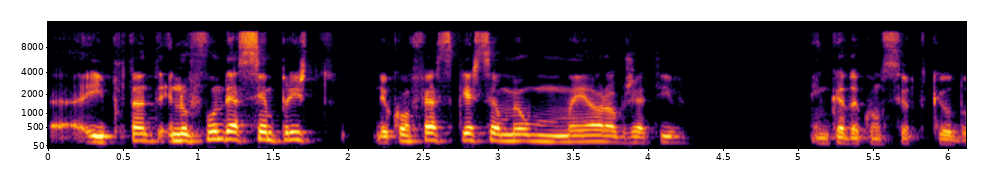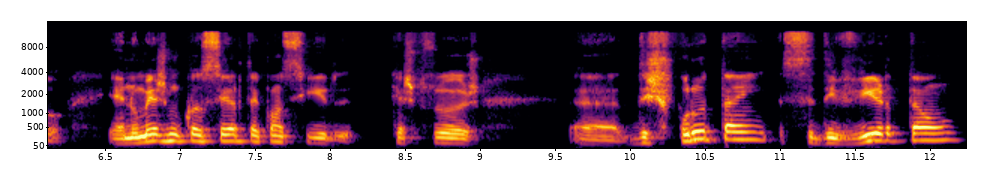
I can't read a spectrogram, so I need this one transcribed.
Eh, e portanto, no fundo é sempre isto, eu confesso que este é o meu maior objetivo em cada concerto que eu dou. É no mesmo concerto eu conseguir que as pessoas uh, desfrutem, se divirtam,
